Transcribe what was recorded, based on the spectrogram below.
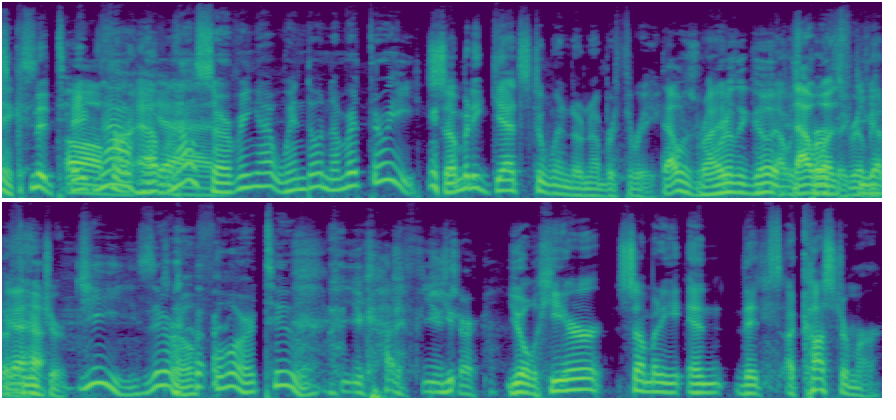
Six. It's going to take Oh, now, forever. yeah. now serving at window number three. Somebody gets to window number three. That was right? really good. That was, That was perfect. really you got good. a Yeah. future. G zero four two. You got a future. You'll hear somebody in that's a customer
